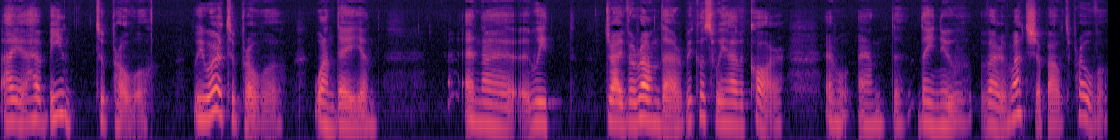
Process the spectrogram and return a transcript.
I have been to Provo we were to Provo one day and and uh, we drive around there because we have a car and and they knew very much about Provo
